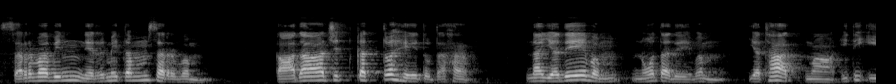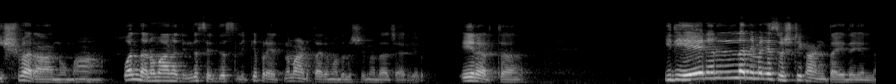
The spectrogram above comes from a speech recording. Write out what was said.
ಸರ್ವವಿನ್ ನಿರ್ಮಿತಂ ಸರ್ವಂ ಕಾದಾಚಿತ್ಕತ್ವ ಹೇತುತಃ. ನ ಯದೇವಂ ನೋತದೇವಂ ಯಥಾತ್ಮ ಇತಿ ಈಶ್ವರಾನುಮ. ಒಂದು ಅನುಮಾನದಿಂದ ಸಿದ್ಧಿಸ್ಲಿಕ್ಕೆ ಪ್ರಯತ್ನ ಮಾಡ್ತಾರೆ ಮೊದಲು ಶ್ರೀಮದಾಚಾರ್ಯರು. ಏನರ್ಥ? ಇದು ಏನೆಲ್ಲ ನಿಮಗೆ ಸೃಷ್ಟಿ ಕಾಣ್ತಾ ಇದೆ ಎಲ್ಲ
